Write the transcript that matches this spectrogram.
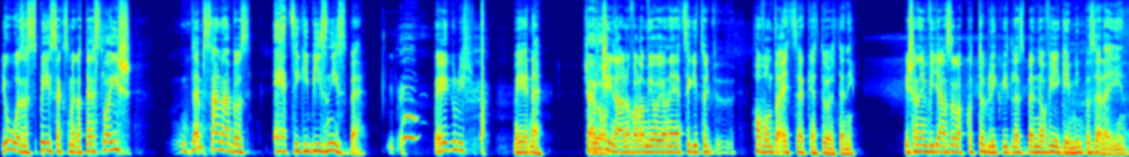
jó, ez a SpaceX, meg a Tesla is, nem szállnál be az e-cigi bizniszbe? Végül is, miért ne? És Elon. akkor csinálna valami olyan e-cigit, hogy havonta egyszer kell tölteni. És ha nem vigyázol, akkor több likvid lesz benne a végén, mint az elején.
